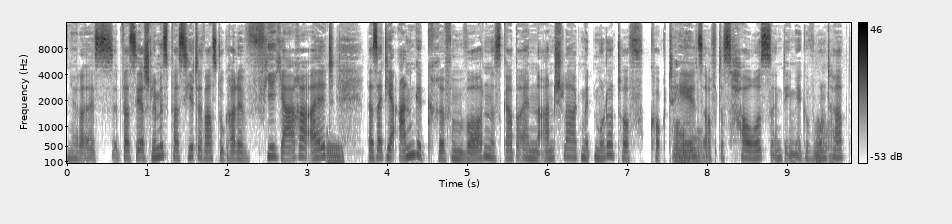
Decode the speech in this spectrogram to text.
Ja, da ist etwas sehr Schlimmes passiert. Da warst du gerade vier Jahre alt. Mhm. Da seid ihr angegriffen worden. Es gab einen Anschlag mit Molotow-Cocktails mhm. auf das Haus, in dem ihr gewohnt mhm. habt.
